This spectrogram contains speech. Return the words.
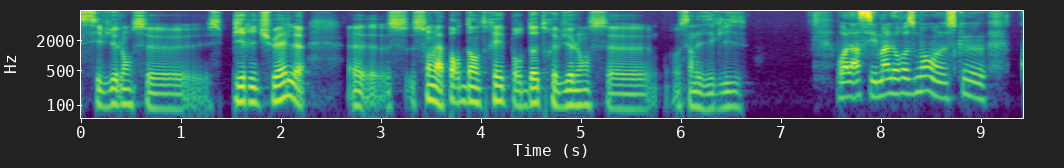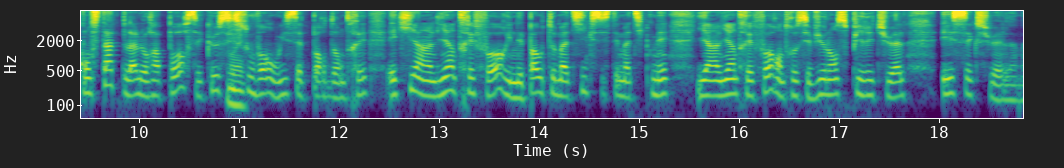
ces violences euh, spirituelles euh, sont la porte d'entrée pour d'autres violences au sein des églises? Voilà, c'est malheureusement ce que constate là le rapport, c'est que c'est oui. souvent, oui, cette porte d'entrée et qu'il y a un lien très fort, il n'est pas automatique, systématique, mais il y a un lien très fort entre ces violences spirituelles et sexuelles.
